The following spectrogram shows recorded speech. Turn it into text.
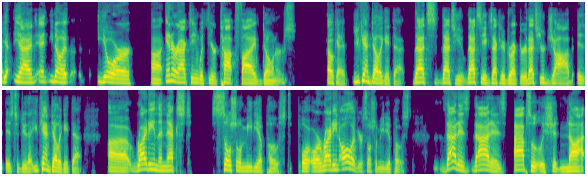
Yeah, yeah, and and you know you're uh, interacting with your top five donors. Okay, you can't delegate that that's that's you. That's the executive director. That's your job is, is to do that. You can't delegate that. Uh writing the next social media post or or writing all of your social media posts that is that is absolutely should not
